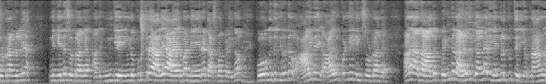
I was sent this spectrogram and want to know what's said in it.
சொல்றாங்க இல்லையா? இன்னைக்கு என்ன சொல்றாங்க? அது இங்க இங்க குடுக்குற அதே ஆயிரம் ரூபாய் நேரா டாஸ்மாக் கடை தான் போகுதுங்கிறது ஆய்வு ஆய்வு பண்ணி இன்னைக்கு சொல்றாங்க. ஆனா அது அதை பெண்கள் அழுதுருக்காங்க அது எங்களுக்கும் தெரியும். நாங்க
